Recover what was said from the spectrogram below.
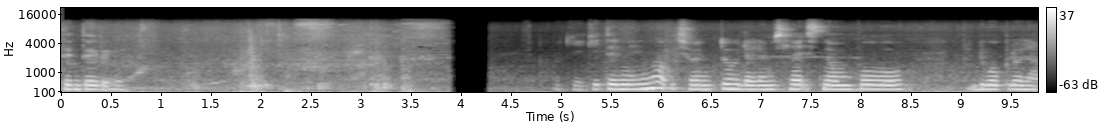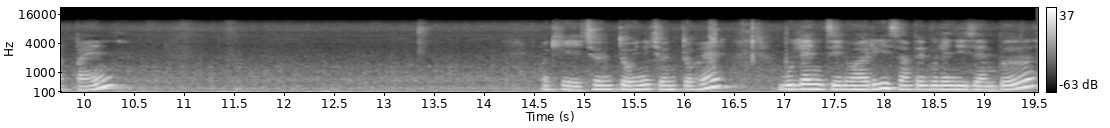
tentera. Okay, kita tengok contoh dalam slide nombor 28. Okey, contoh ini contoh eh. Bulan Januari sampai bulan Disember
